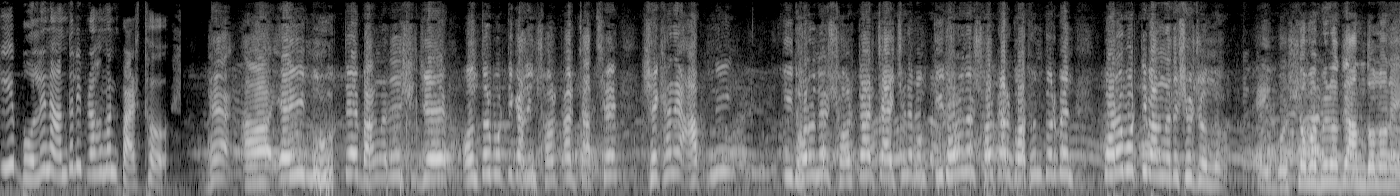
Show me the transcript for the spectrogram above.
কি বললেন আন্দালিব রহমান পার্থ। ভাইয়া এই মুহূর্তে বাংলাদেশ যে অন্তর্বর্তীকালীন সরকার চাচ্ছে, সেখানে আপনি কি ধরনের সরকার চাইছেন এবং কি ধরনের সরকার গঠন করবেন পরবর্তী বাংলাদেশের জন্য? এই বৈষম্য বিরোধী আন্দোলনে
